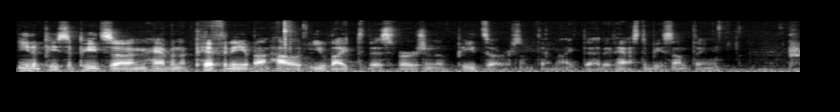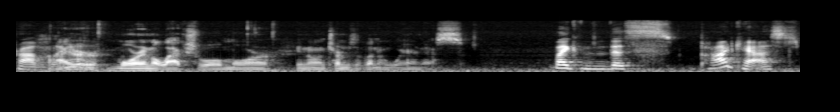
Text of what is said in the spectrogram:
eat a piece of pizza and have an epiphany about how you liked this version of pizza or something like that. It has to be something Probably higher, not. more intellectual, more, you know, in terms of an awareness. Like this podcast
